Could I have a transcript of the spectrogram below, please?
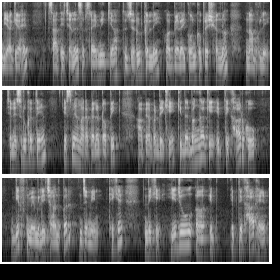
दिया गया है। साथ ही चैनल सब्सक्राइब नहीं किया तो ज़रूर कर लें और बेल आइकॉन को प्रेस करना ना भूलें। चलिए शुरू करते हैं। इसमें हमारा पहला टॉपिक, आप यहाँ पर देखिए कि दरभंगा के इफ्तिखार को गिफ्ट में मिली चाँद पर ज़मीन, ठीक है? देखिए, ये जो इफ्तिखार हैं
